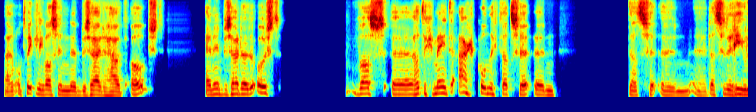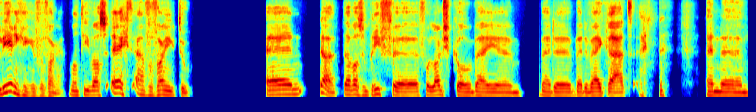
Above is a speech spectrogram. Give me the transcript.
waar een ontwikkeling was in Bezuidenhout-Oost. En in Bezuidenhout-Oost was, had de gemeente aangekondigd dat ze, een, dat, ze een, dat ze de riolering gingen vervangen. Want die was echt aan vervanging toe. En ja, daar was een brief voor langsgekomen bij, ehm, bij, de, bij de wijkraad. en ehm,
